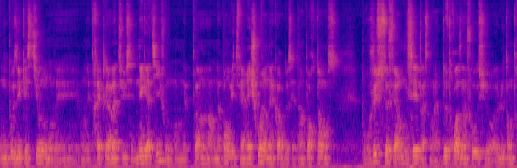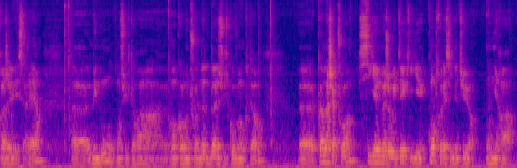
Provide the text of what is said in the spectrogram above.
on nous pose des questions, on est, très clair là-dessus, c'est négatif, on n'a pas envie de faire échouer un accord de cette importance pour juste se faire mousser parce qu'on a deux trois infos sur le temps de trajet et les salaires. Euh, mais nous, on consultera euh, encore une fois notre base jusqu'au 20 octobre. Euh, comme à chaque fois, s'il y a une majorité qui est contre la signature, on ira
